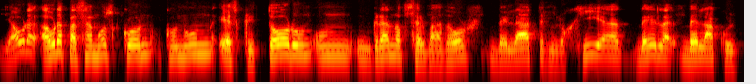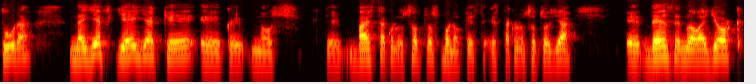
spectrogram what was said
Y ahora, ahora pasamos con, con un escritor, un, un- gran observador de la tecnología, de la, de la cultura, Nayef Yeya, que, eh, que nos va a estar con nosotros, bueno, que está con nosotros ya eh, desde Nueva York.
